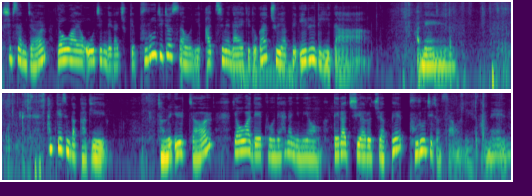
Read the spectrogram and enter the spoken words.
13절 여호와여 오직 내가 주께 부르짖어 싸우니 아침에 나의 기도가 주의 앞에 이르리이다. 아멘. 함께 생각하기. 저는 1절 여호와 내 구원의 하나님이여 내가 주야로 주 앞에 부르짖어 싸우니. 아멘.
